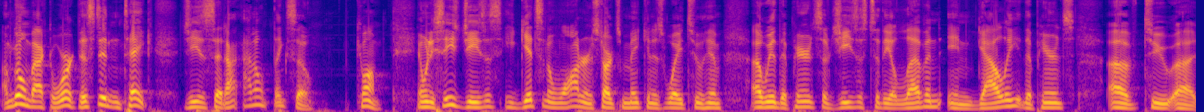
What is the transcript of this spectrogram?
I'm going back to work. This didn't take. Jesus said, I, I don't think so. Come on. And when he sees Jesus, he gets in the water and starts making his way to him. Uh, we have the appearance of Jesus to the 11 in Galilee, the appearance of to uh,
